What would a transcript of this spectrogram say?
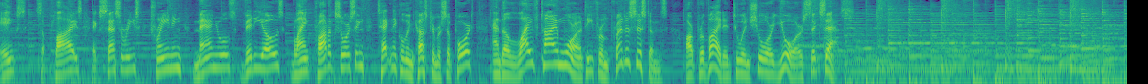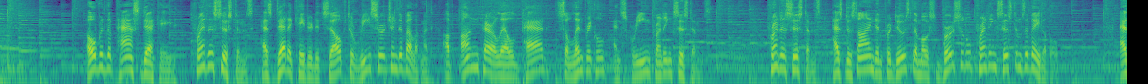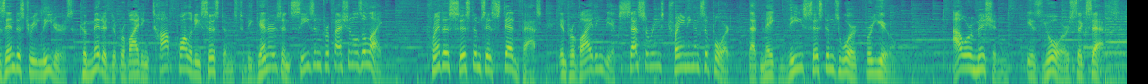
inks, supplies, accessories, training, manuals, videos, blank product sourcing, technical and customer support, and a lifetime warranty from Printa Systems are provided to ensure your success. Over the past decade, Printa Systems has dedicated itself to research and development of unparalleled pad, cylindrical, and screen printing systems. Printa Systems has designed and produced the most versatile printing systems available. As industry leaders committed to providing top quality systems to beginners and seasoned professionals alike, Printa Systems is steadfast in providing the accessories, training, and support that make these systems work for you. Our mission is your success.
